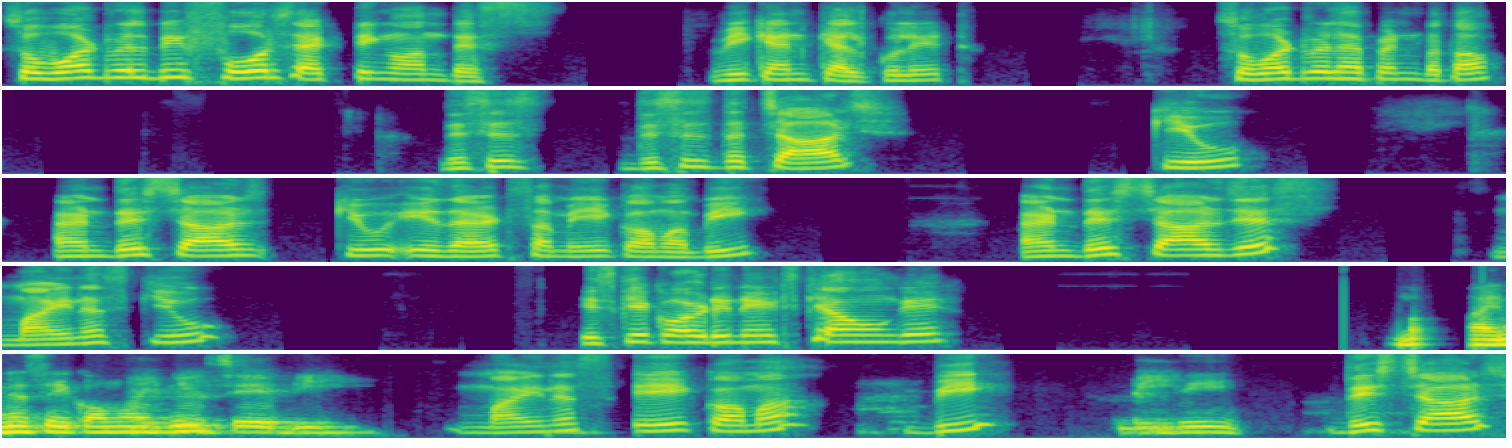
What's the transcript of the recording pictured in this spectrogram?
so what will be force acting on this? We can calculate. So what will happen? Batao. This is this is the charge q. And this charge q is at some a comma b. And this charge is minus q इसके कोऑर्डिनेट्स क्या होंगे? Minus A comma B. Minus A B. Minus A comma B. B. This charge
